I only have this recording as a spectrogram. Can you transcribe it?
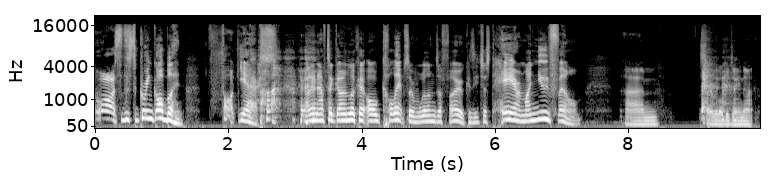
oh, it's this the Green Goblin. Fuck yes. I don't have to go and look at old clips of Willem Dafoe because he's just here in my new film. Um, so we'll all be doing that.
